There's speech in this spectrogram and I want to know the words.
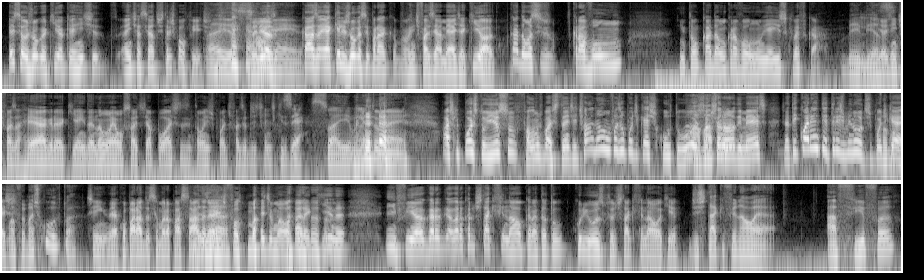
Esse é o jogo aqui, ó, que a gente, a gente acerta os três palpites. É isso. Beleza? Alguém- Casa, é aquele jogo assim pra, pra gente fazer a média aqui, ó. Cada um assim, cravou um. Então cada um cravou um e é isso que vai ficar. Beleza. E a gente faz a regra, que ainda não é um site de apostas, então a gente pode fazer do jeito que a gente quiser. Isso aí, mano. Muito bem. Acho que posto isso, falamos bastante. A gente fala, não, vamos fazer um podcast curto hoje, Ah, só mas que está foi- na hora de Messi. Já tem 43 minutos de podcast. Mas foi mais curto, ó. Sim, né? Comparado da semana passada, Pois né? é. A gente falou mais de uma hora aqui, né? Enfim, agora, agora eu quero destaque final, Canatan. Eu tô curioso pro seu destaque final aqui. Destaque final é: a FIFA,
